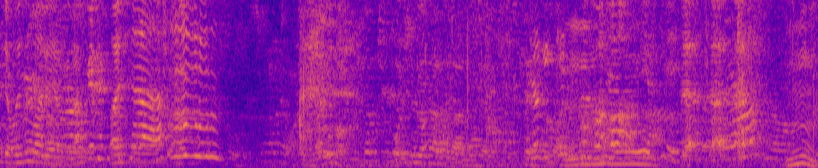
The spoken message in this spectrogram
이제 오신만해요 마샤 여기 음.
